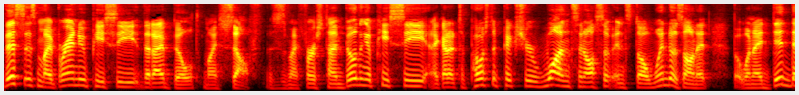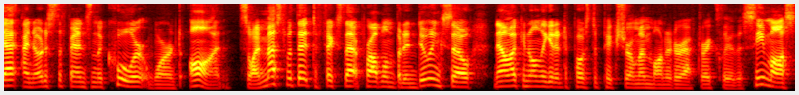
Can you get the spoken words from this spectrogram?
This is my brand new PC that I built myself. This is my first time building a PC and I got it to post a picture once and also install Windows on it, but when I did that, I noticed the fans in the cooler weren't on. So I messed with it to fix that problem, but in doing so, now I can only get it to post a picture on my monitor after I clear the CMOS,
